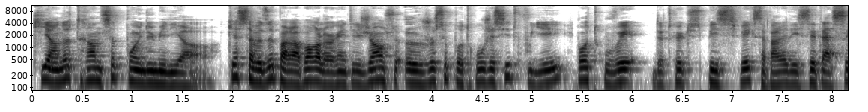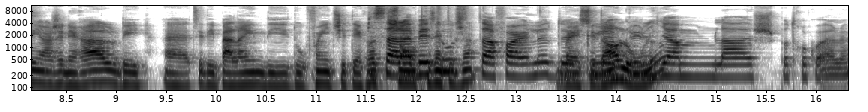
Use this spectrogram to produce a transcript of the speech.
qui en a 37,2 milliards. Qu'est-ce que ça veut dire par rapport à leur intelligence? Euh, je sais pas trop. J'ai essayé de fouiller, pas trouver de trucs spécifiques. Ça parlait des cétacés en général, des, euh, des baleines, des dauphins, etc. Puis qui ça sont l'habite très intelligents. cette affaire-là de Ben, c'est dans l'eau, là. Je sais pas trop quoi, là.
